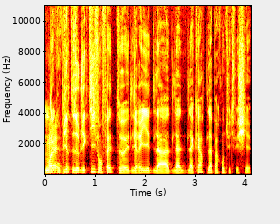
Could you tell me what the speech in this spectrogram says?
ouais, d'accomplir tes objectifs en fait euh, et de les rayer de la, de la, de la carte, là par contre tu te fais chier.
